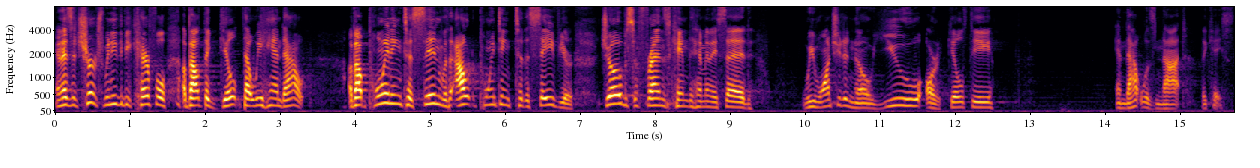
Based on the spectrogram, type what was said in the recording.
And as a church, we need to be careful about the guilt that we hand out, about pointing to sin without pointing to the Savior. Job's friends came to him and they said, We want you to know you are guilty. And that was not the case.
